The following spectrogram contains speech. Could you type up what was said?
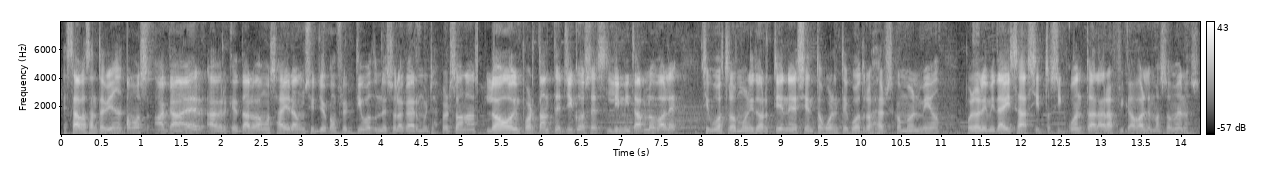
Está bastante bien Vamos a caer, a ver qué tal Vamos a ir a un sitio conflictivo donde suele caer muchas personas Lo importante chicos es limitarlo, ¿vale? Si vuestro monitor tiene 144 Hz como el mío pues lo limitáis a 150 la gráfica, ¿vale? Más o menos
